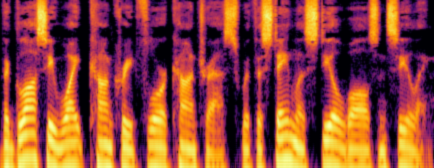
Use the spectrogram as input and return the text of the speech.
The glossy white concrete floor contrasts with the stainless steel walls and ceiling.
